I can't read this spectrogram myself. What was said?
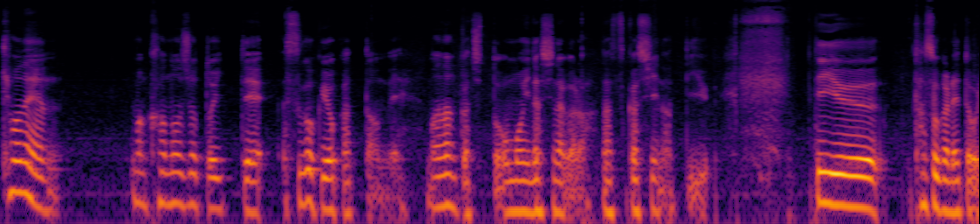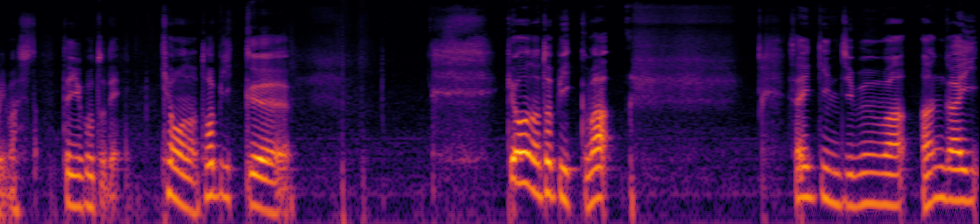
去年まあ、彼女と行ってすごく良かったんで、まあ、なんかちょっと思い出しながら懐かしいなっていうっていう黄昏れておりました。ということで今日のトピック。今日のトピックは最近自分は案外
